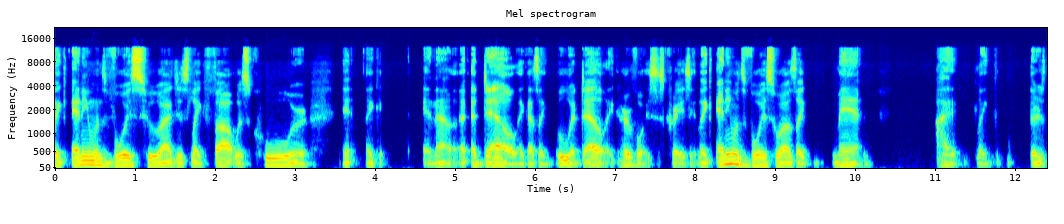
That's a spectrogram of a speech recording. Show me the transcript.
like anyone's voice who I just like thought was cool or eh, like and now uh, Adele like I was like ooh Adele like her voice is crazy like anyone's voice who I was like man I like there's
